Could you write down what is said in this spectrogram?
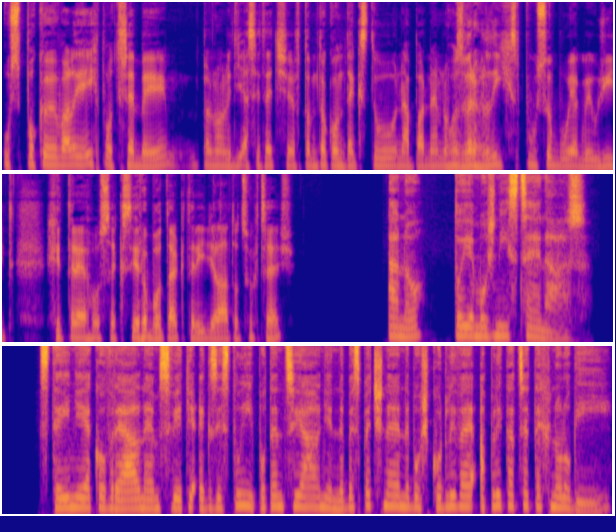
uspokojovali jejich potřeby. Plno lidí asi teď v tomto kontextu napadne mnoho zvrhlých způsobů, jak využít chytrého sexy robota, který dělá to, co chceš? Ano, to je možný scénář. Stejně jako v reálném světě existují potenciálně nebezpečné nebo škodlivé aplikace technologií,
